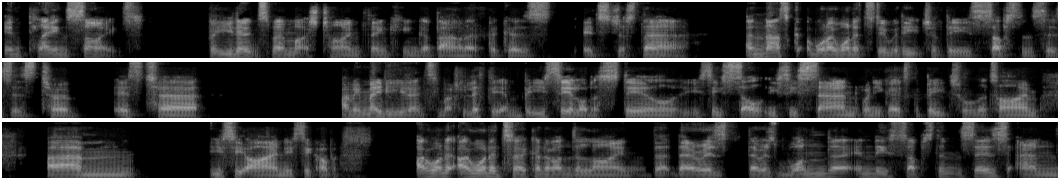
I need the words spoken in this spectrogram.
in plain sight but you don't spend much time thinking about it because it's just there. And that's what i wanted to do with each of these substances is to is to I mean, maybe you don't see much lithium, but you see a lot of steel. You see salt. You see sand when you go to the beach all the time. Um, you see iron. You see copper. I wanted I wanted to kind of underline that there is there is wonder in these substances, and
